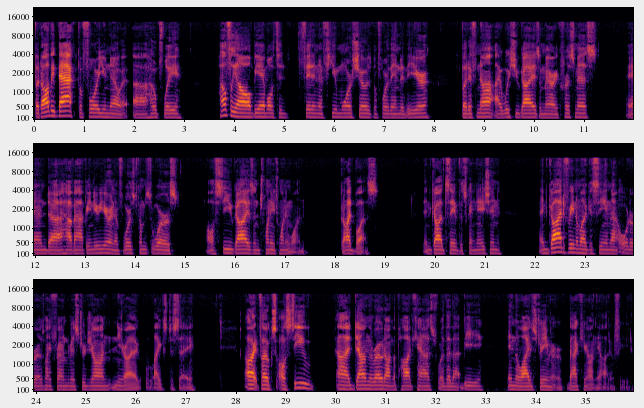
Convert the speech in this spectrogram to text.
but I'll be back before you know it. Uh, hopefully, hopefully I'll be able to fit in a few more shows before the end of the year. But if not, I wish you guys a Merry Christmas and uh, have a Happy New Year. And if worst comes to worst, I'll see you guys in 2021. God bless. And God save this great nation. And God, freedom, legacy in that order, as my friend Mr. John Near likes to say. All right, folks, I'll see you uh, down the road on the podcast, whether that be in the live stream or back here on the auto feed.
